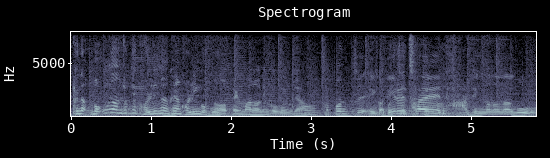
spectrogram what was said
그냥 뭐 운 안 좋게 걸리면 그냥 걸린 거고. 어 100만 원인 거고 그냥 첫 번째, 그러니까 1회차에 다 100만 원 하고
